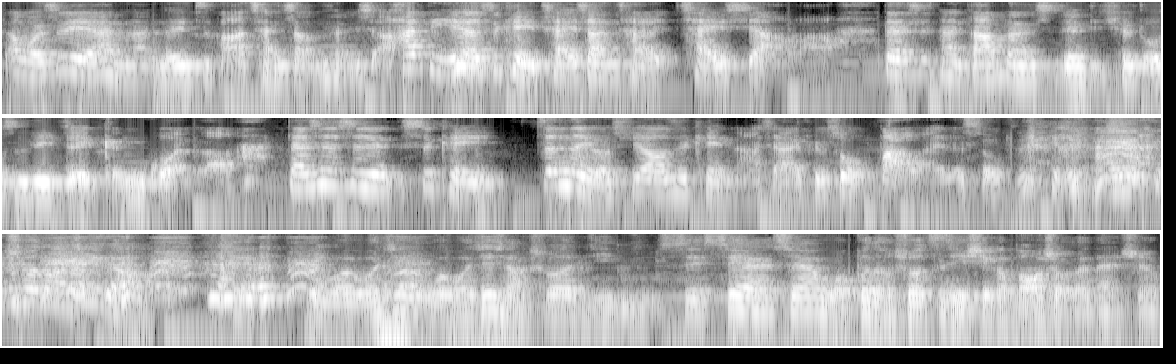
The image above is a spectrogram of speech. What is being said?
那我是也很难的，一直把它拆上拆下。它的确是可以拆上拆拆下啦，但是它大部分时间的确都是立这根管了。但是是是可以真的有需要是可以拿下来，比如说我爸来的时候。哎，说到这个，对我我就我我就想说，你你虽虽然虽然我不能说自己是一个保守的男生，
